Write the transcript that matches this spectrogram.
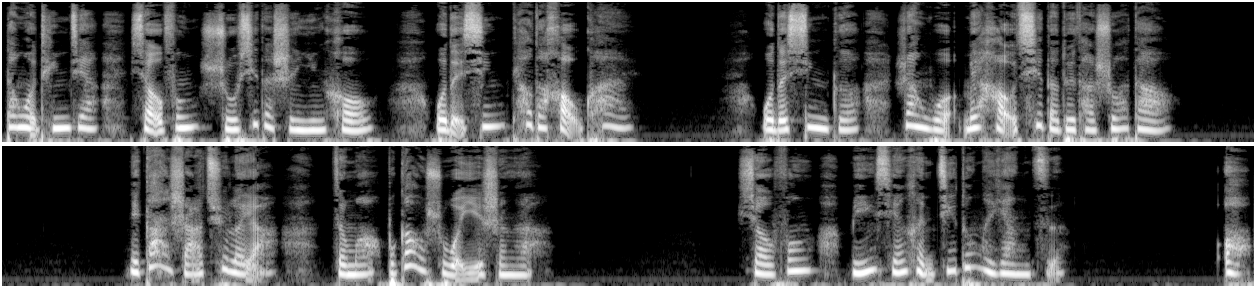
当我听见小峰熟悉的声音后，我的心跳得好快。我的性格让我没好气的对他说道：“你干啥去了呀？怎么不告诉我一声啊？”小峰明显很激动的样子。哦。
